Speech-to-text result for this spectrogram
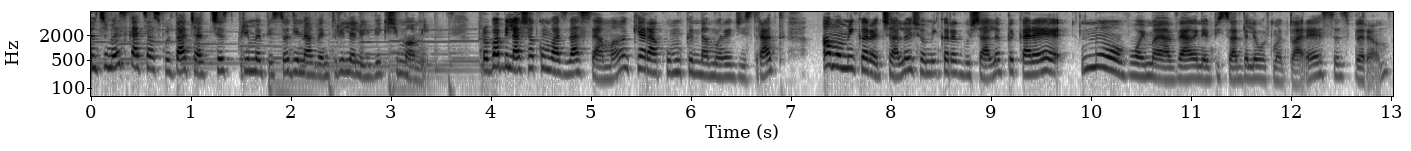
Mulțumesc că ați ascultat acest prim episod din aventurile lui Vic și Mami. Probabil așa cum v-ați dat seama, chiar acum când am înregistrat, am o mică răceală și o mică răgușală pe care nu o voi mai avea în episoadele următoare, să sperăm.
